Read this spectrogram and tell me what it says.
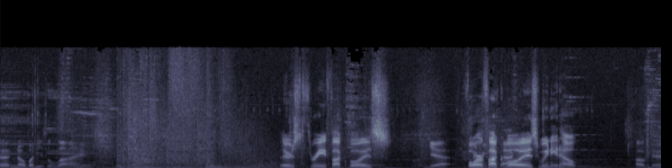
Uh, nobody's alive. There's three fuck boys. Yeah. Four fuck boys. We need help. Okay.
